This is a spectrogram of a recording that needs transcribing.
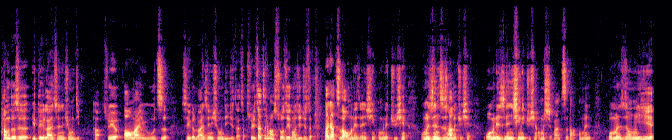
他们都是一对孪生兄弟啊，所以傲慢与无知。是一个孪生兄弟就在这，所以在这地方说这些东西，就是大家知道我们的人性、我们的局限、我们认知上的局限、我们的人性的局限。我们喜欢自大，我们我们容易，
